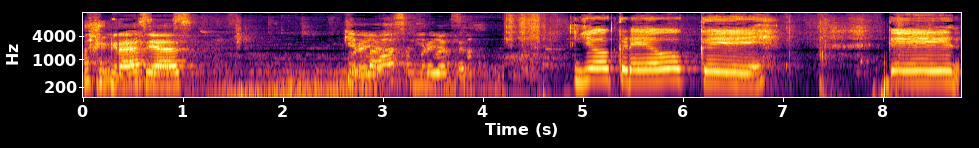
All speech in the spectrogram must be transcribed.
Gracias. ¿Quién va a salir Yo creo que que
